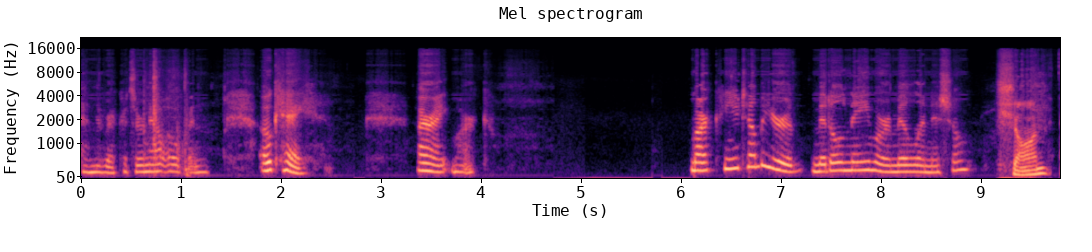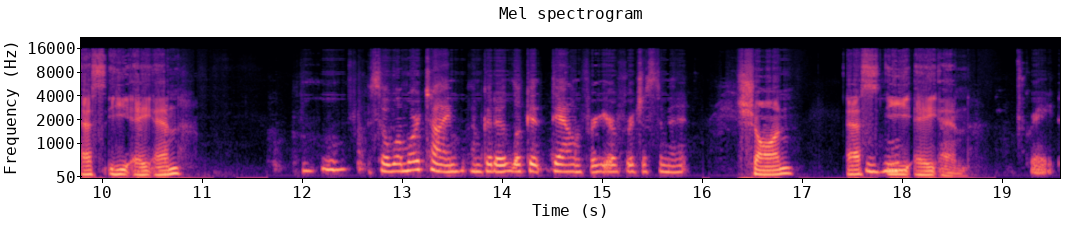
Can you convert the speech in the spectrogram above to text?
And the records are now open. Okay. All right, Mark. Mark, can you tell me your middle name or middle initial? Sean, S-E-A-N. Mm-hmm. So one more time. I'm going to look it down for you for just a minute. Sean, S-E-A-N. Mm-hmm. Great.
